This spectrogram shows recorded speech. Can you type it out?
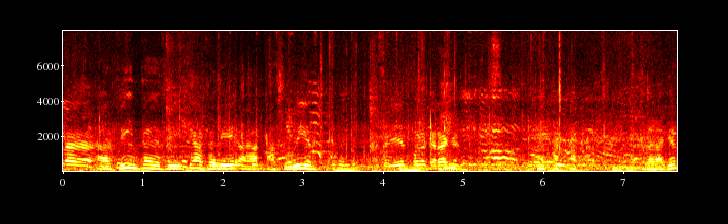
la, Al fin te decidiste a, salir, a, a subir. a salir del pueblo de Caracas. ¿Verdad que sí?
